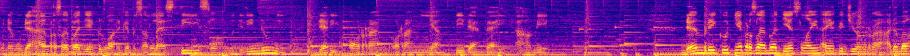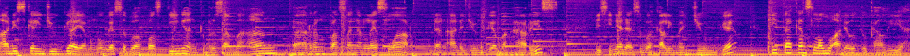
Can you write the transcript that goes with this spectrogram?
Mudah-mudahan persahabatnya keluarga besar Lesti selalu dilindungi dari orang-orang yang tidak baik. Amin. Dan berikutnya persahabat ya, selain Ayah Kejora, ada Bang Adi Sky juga yang mengunggah sebuah postingan kebersamaan bareng pasangan Leslar. Dan ada juga Bang Haris, di sini ada sebuah kalimat juga, kita kan selalu ada untuk kalian.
